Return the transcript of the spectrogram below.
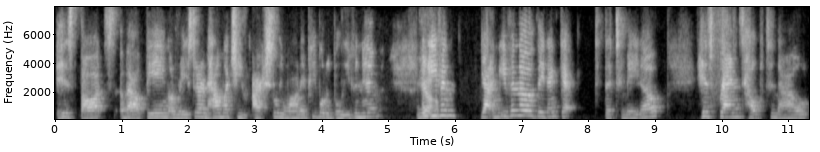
his thoughts about being a racer and how much he actually wanted people to believe in him. Yeah. And even yeah, and even though they didn't get the tomato, his friends helped him out,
